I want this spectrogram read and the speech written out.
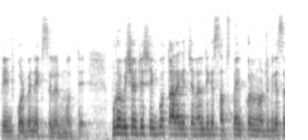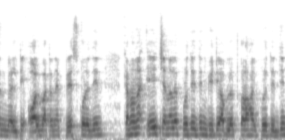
প্রিন্ট করবেন এক্সেলের মধ্যে। পুরো বিষয়টি শিখব, তার আগে চ্যানেলটিকে সাবস্ক্রাইব করে নোটিফিকেশন বেলটি অল বাটনে প্রেস করে দিন। কেননা এই চ্যানেলে প্রতিদিন ভিডিও আপলোড করা হয়, প্রতিদিন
